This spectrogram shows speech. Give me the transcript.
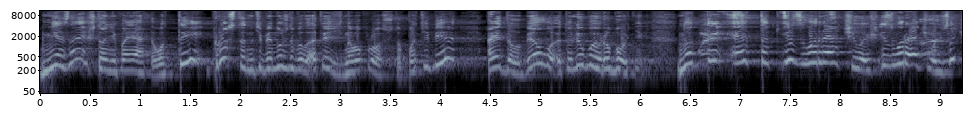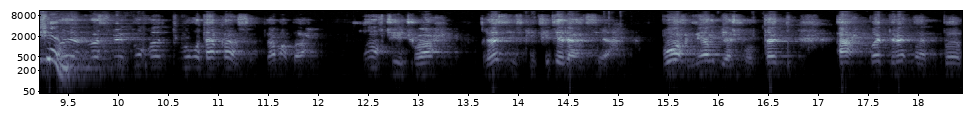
мне знаешь, что непонятно? Вот ты просто, ну, тебе нужно было ответить на вопрос, что по тебе Айдел Белло это любой работник. Но ты это изворачиваешь, изворачиваешь. Зачем? Российской Федерации, Бог мелбешул, так, а подра- э, по-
